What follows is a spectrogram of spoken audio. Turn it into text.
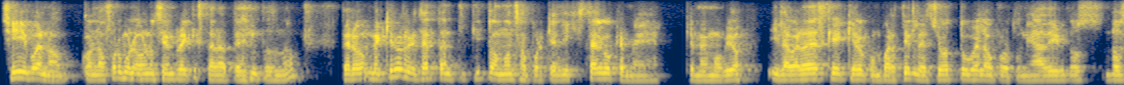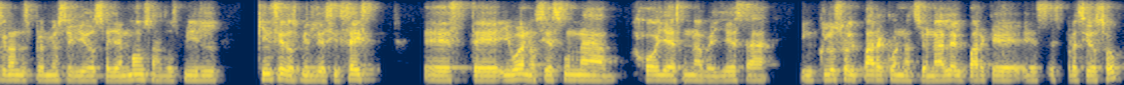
Sí, bueno, con la Fórmula 1 siempre hay que estar atentos, ¿no? Pero me quiero regresar tantitito a Monza porque dijiste algo que me, que me movió. Y la verdad es que quiero compartirles, yo tuve la oportunidad de ir dos, dos grandes premios seguidos allá en Monza, 2015 y 2016. Este, y bueno, sí es una joya, es una belleza, incluso el parque nacional, el parque es, es precioso.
